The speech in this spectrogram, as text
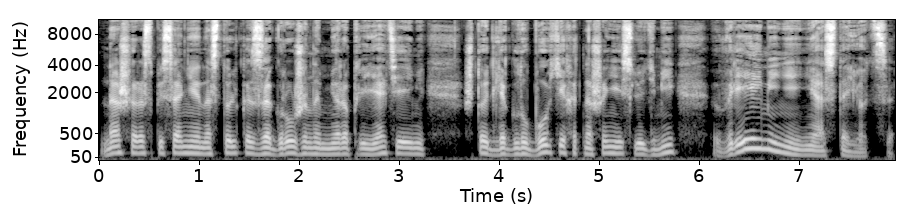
Наше расписание настолько загружено мероприятиями, что для глубоких отношений с людьми времени не остается.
